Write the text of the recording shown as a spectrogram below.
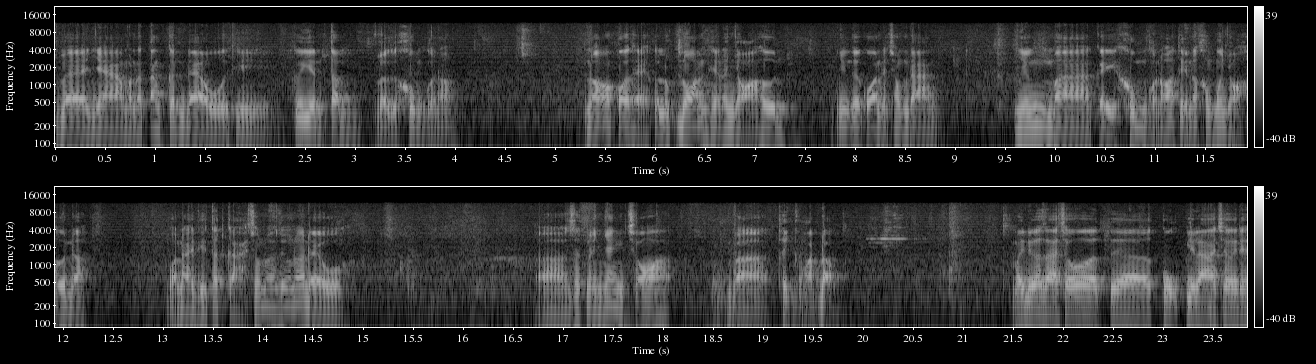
về nhà mà nó tăng cân đều thì cứ yên tâm về cái khung của nó. Nó có thể có lúc đón thì nó nhỏ hơn những cái con ở trong đàn. Nhưng mà cái khung của nó thì nó không có nhỏ hơn đâu. Bọn này thì tất cả chúng nó chúng nó đều Ờ, rất là nhanh chó và thích hoạt động. Mấy đứa ra chỗ uh, cụ Pila chơi đi.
